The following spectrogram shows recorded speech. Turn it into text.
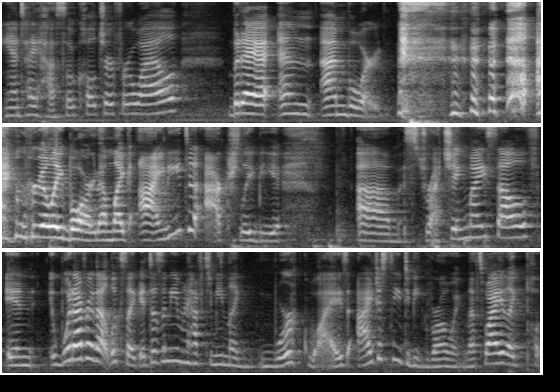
anti-hustle culture for a while, but I and I'm bored. I'm really bored. I'm like I need to actually be um, stretching myself in whatever that looks like. It doesn't even have to mean like work wise. I just need to be growing. That's why I like p-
